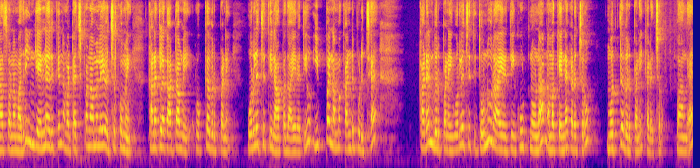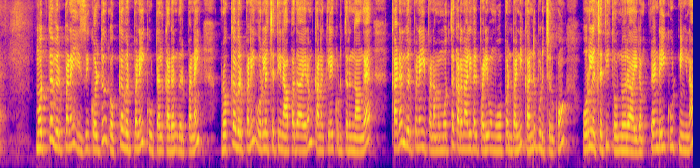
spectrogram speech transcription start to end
நான் சொன்ன மாதிரி இங்கே என்ன இருக்குது நம்ம டச் பண்ணாமலே வச்சுருக்கோமே. கணக்கில் காட்டாமலே ரொக்க விற்பனை ஒரு லட்சத்தி நாற்பதாயிரத்தையும். இப்போ நம்ம கண்டுபிடிச்ச கடன் விற்பனை ஒரு லட்சத்தி தொண்ணூறாயிரத்தையும் கூட்டினோன்னா நமக்கு என்ன கிடச்சிரும்? மொத்த விற்பனை கிடச்சிரும். வாங்க. மொத்த விற்பனை இஸ் ஈக்குவல் டு ரொக்க விற்பனை கூட்டல் கடன் விற்பனை. ரொக்க விற்பனை ஒரு லட்சத்தி நாற்பதாயிரம் கணக்கிலே கொடுத்துருந்தாங்க. கடன் விற்பனை இப்போ நம்ம மொத்த கடனாளிகள் படிவம் ஓப்பன் பண்ணி கண்டுபிடிச்சிருக்கோம். ஒரு லட்சத்தி தொண்ணூறாயிரம். ரெண்டையும் கூட்டினீங்கன்னா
